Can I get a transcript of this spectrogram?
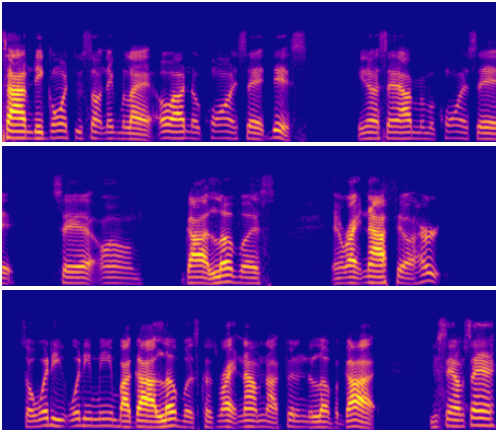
time they're going through something, they can be like, Oh, I know Quan said this. You know what I'm saying? I remember Quan said said, um, God love us and right now I feel hurt. So what do you what do you mean by God love us? Because right now I'm not feeling the love of God. You see what I'm saying?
